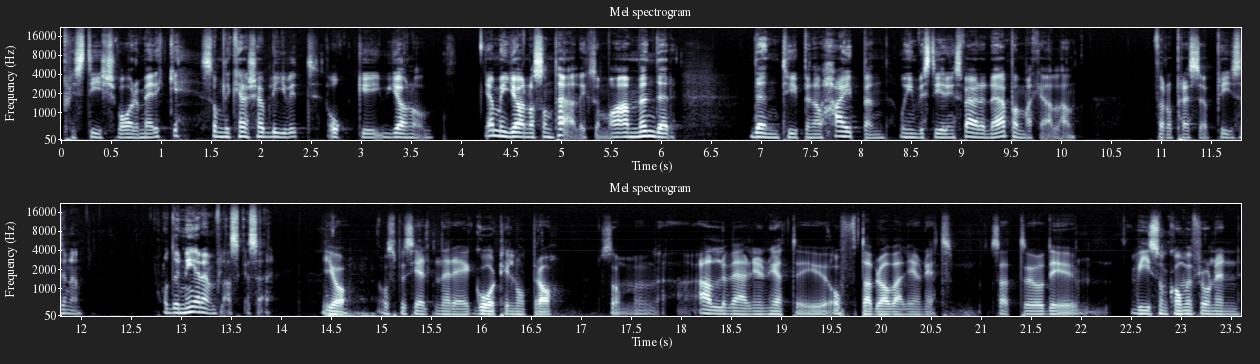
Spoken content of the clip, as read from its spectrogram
prestigevarumärke som det kanske har blivit och eh, gör något, ja, men gör något sånt här liksom och använder den typen av hypen och investeringsvärde det är på Macallan för att pressa upp priserna. Och donera en flaska så här. Ja, och speciellt när det går till något bra. Som eh, all välgörenhet är ju ofta bra välgörenhet. Så att och det vi som kommer från en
